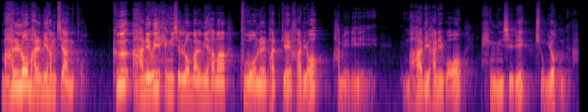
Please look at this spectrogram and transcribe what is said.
말로 말미암지 않고 그 아내의 행실로 말미암아 구원을 받게 하려 함이니 말이 아니고 행실이 중요합니다.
